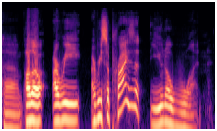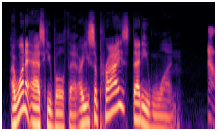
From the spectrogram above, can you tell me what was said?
Um, although, are we are we surprised that Yuno won? I want to ask you both that. Are you surprised that he won? No,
